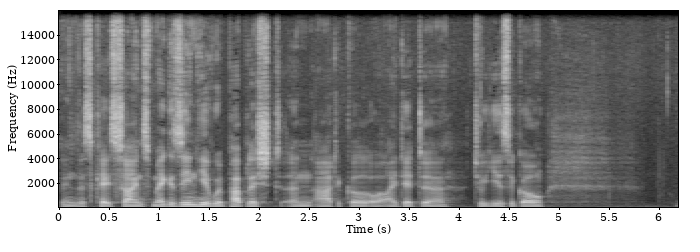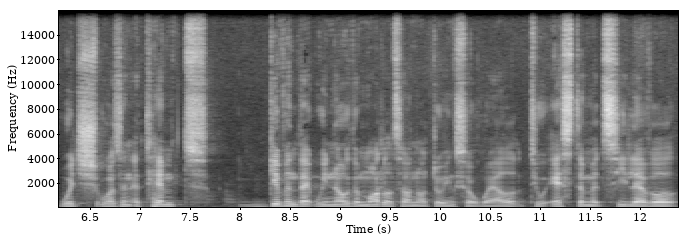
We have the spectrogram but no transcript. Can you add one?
in this case, Science Magazine. Here we published an article, or I did uh, two years ago, which was an attempt given that we know the models are not doing so well, to estimate sea level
